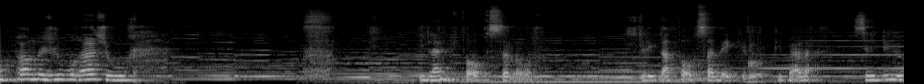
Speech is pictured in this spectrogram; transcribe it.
On prend le jour à jour. Il a une force alors. Je lis la force avec lui. Puis voilà, c'est dur.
